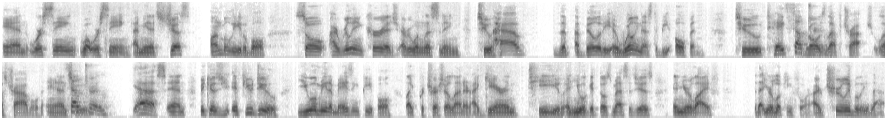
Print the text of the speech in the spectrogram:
and we're seeing what we're seeing. I mean, it's just unbelievable. So I really encourage everyone listening to have the ability and willingness to be open to take so roads left tra- less traveled and so to, true yes and because if you do you will meet amazing people like Patricia Leonard. I guarantee you. And you will get those messages in your life that you're looking for. I truly believe that.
